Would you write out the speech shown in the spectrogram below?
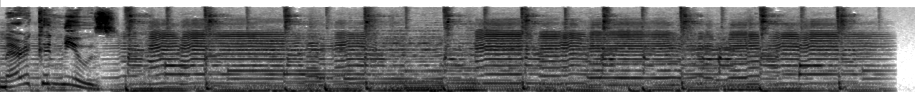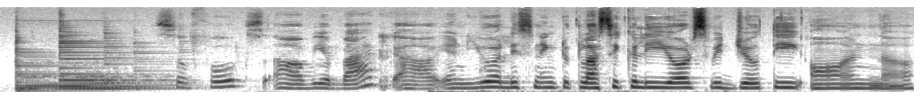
News. So, folks, uh, we are back, uh, and you are listening to Classically Yours with Jyoti on uh,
